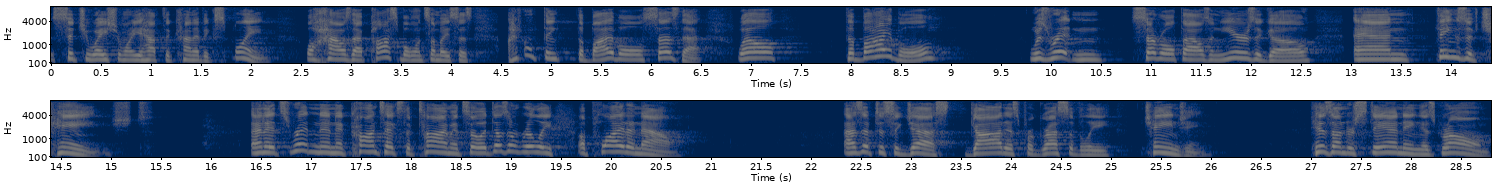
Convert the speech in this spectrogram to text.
situation where you have to kind of explain well, how is that possible when somebody says, I don't think the Bible says that. Well, the Bible was written several thousand years ago, and things have changed. And it's written in a context of time, and so it doesn't really apply to now. As if to suggest God is progressively changing. His understanding has grown.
